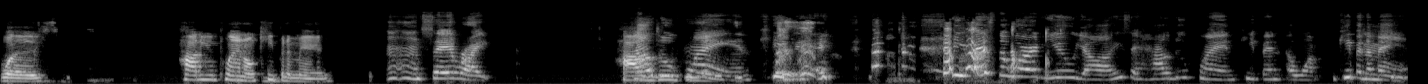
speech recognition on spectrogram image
was, "How do you plan on keeping a man? Mm-mm, say it right. How, How do do plan keeping? he missed the word "you," y'all. He said, "How do plan keeping a woman, keeping a man?"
